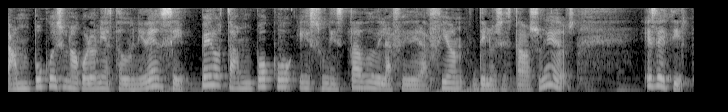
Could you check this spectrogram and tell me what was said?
tampoco es una colonia estadounidense, pero tampoco es un estado de la Federación de los Estados Unidos. Es decir,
